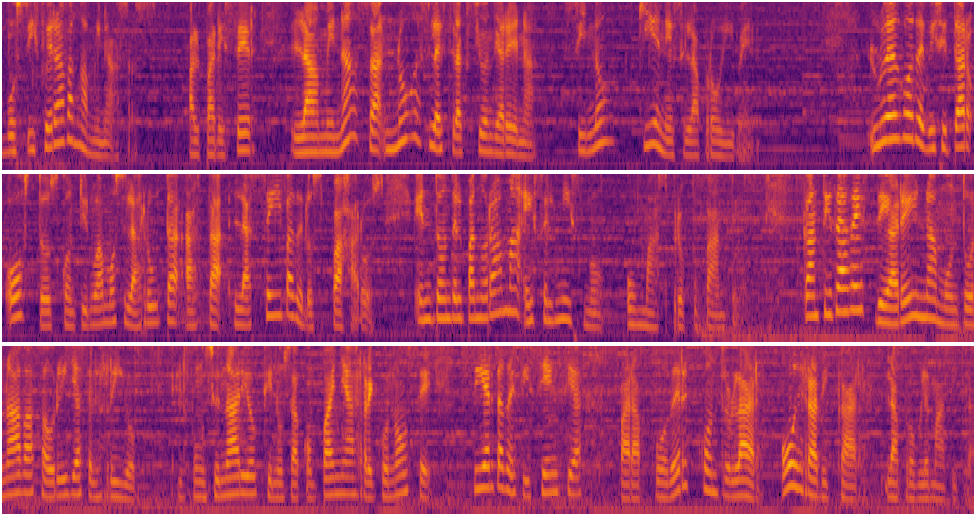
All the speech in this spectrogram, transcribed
vociferaban amenazas. Al parecer, la amenaza no es la extracción de arena, sino quienes la prohíben. Luego de visitar Hostos, continuamos la ruta hasta la Ceiba de los Pájaros, en donde el panorama es el mismo o más preocupante. Cantidades de arena amontonadas a orillas del río, el funcionario que nos acompaña reconoce cierta deficiencia para poder controlar o erradicar la problemática.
